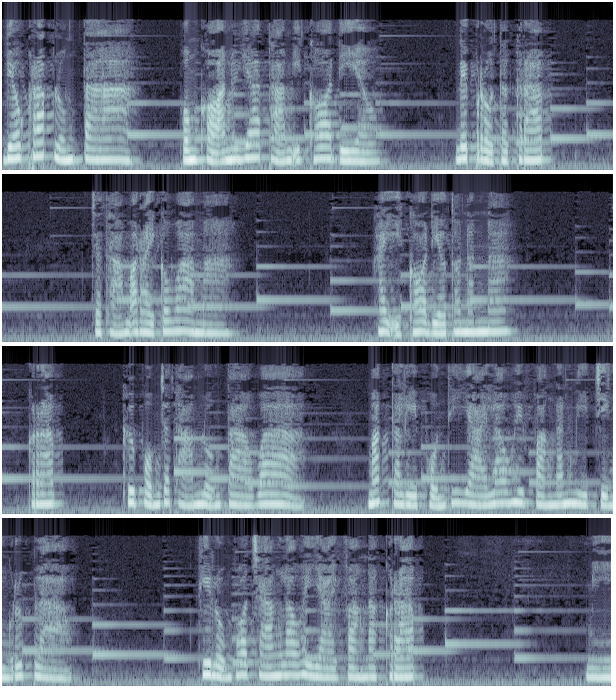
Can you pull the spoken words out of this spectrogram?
เดี๋ยวครับหลวงตา ผมขออนุญาตถามอีกข้อเดียว ได้โปรดเถอะครับ จะถามอะไรก็ว่ามา ให้อีกข้อเดียวเท่านั้นนะ ครับ คือผมจะถามหลวงตาว่ามักกะลีผลที่ยายเล่าให้ฟังนั้นมีจริงหรือเปล่า ที่หลวงพ่อช้างเล่าให้ยายฟังนะครับ มี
